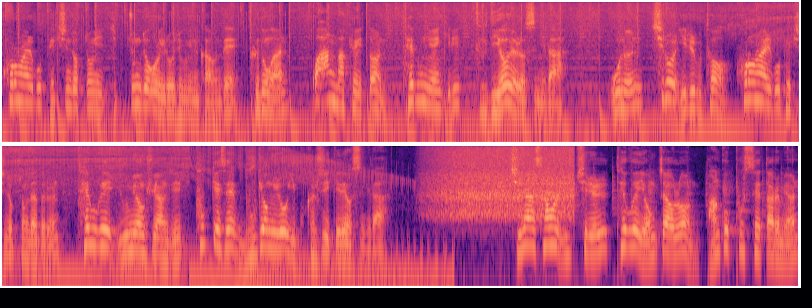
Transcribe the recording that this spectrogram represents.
코로나19 백신 접종이 집중적으로 이루어지고 있는 가운데 그동안 꽉 막혀있던 태국 여행길이 드디어 열렸습니다. 오는 7월 1일부터 코로나19 백신 접종자들은 태국의 유명 휴양지 푸켓에 무격리로 입국할 수 있게 되었습니다. 지난 3월 27일 태국의 영자 언론 방콕 포스트에 따르면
